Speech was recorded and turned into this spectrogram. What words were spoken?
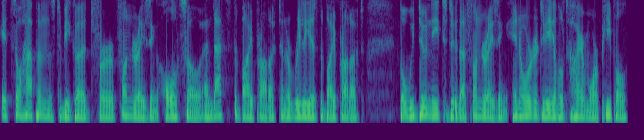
It so happens to be good for fundraising also, and that's the byproduct, and it really is the byproduct. But we do need to do that fundraising in order to be able to hire more people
